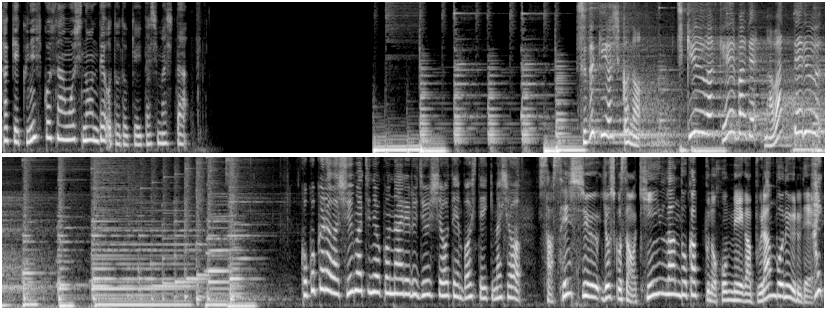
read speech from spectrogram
武邦彦さんを偲んでお届けいたしました。鈴木よしこの地球は競馬で回ってる。ここからは週末に行われる重賞を展望していきましょう。さあ先週よしこさんはキーンランドカップの本命がブランボヌールで、はい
